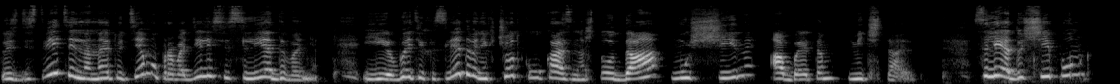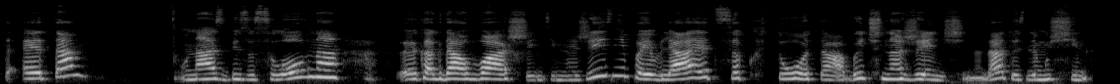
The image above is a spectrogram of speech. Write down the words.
То есть действительно на эту тему проводились исследования. И в этих исследованиях четко указано, что да, мужчины об этом мечтают. Следующий пункт это у нас, безусловно, когда в вашей интимной жизни появляется кто-то, обычно женщина, да, то есть для мужчин.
